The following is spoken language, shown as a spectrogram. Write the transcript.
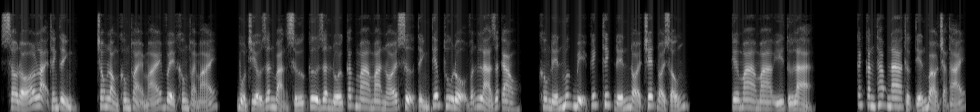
sau đó lại thanh tỉnh, trong lòng không thoải mái về không thoải mái, bổn triều dân bản xứ cư dân đối các ma ma nói sự tình tiếp thu độ vẫn là rất cao, không đến mức bị kích thích đến đòi chết đòi sống. kia ma ma ý tứ là, cách căn tháp na thực tiến vào trạng thái,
